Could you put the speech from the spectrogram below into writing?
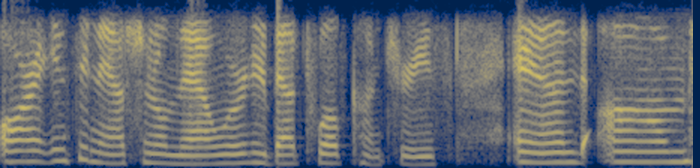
are international now. We're in about 12 countries, and um,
